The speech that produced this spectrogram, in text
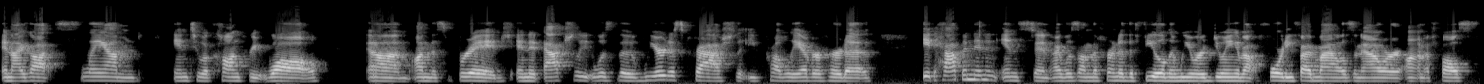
and I got slammed into a concrete wall um, on this bridge, and it actually it was the weirdest crash that you've probably ever heard of. It happened in an instant. I was on the front of the field, and we were doing about 45 miles an hour on a false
